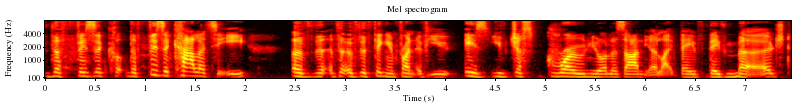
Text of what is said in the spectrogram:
the physical the physicality of the, the of the thing in front of you is you've just grown your lasagna like they've they've merged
